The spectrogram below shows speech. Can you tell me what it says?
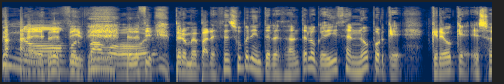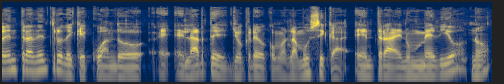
No, Es decir, por favor. es decir, pero me parece súper interesante lo que dices, ¿no? Porque creo que eso entra dentro de que cuando eh, el arte, yo creo, como es la música, entra en un medio, ¿no?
